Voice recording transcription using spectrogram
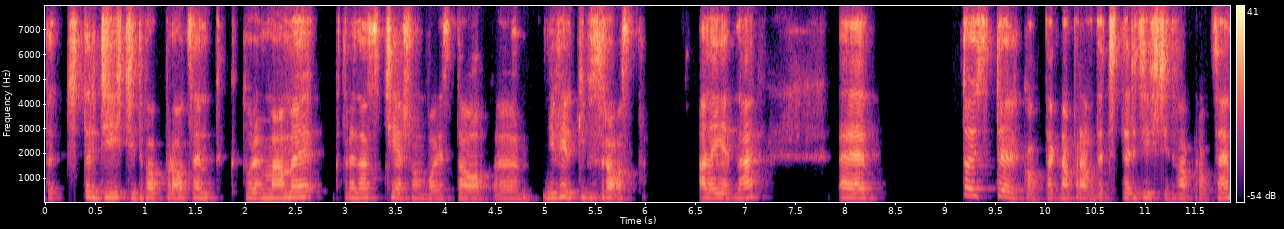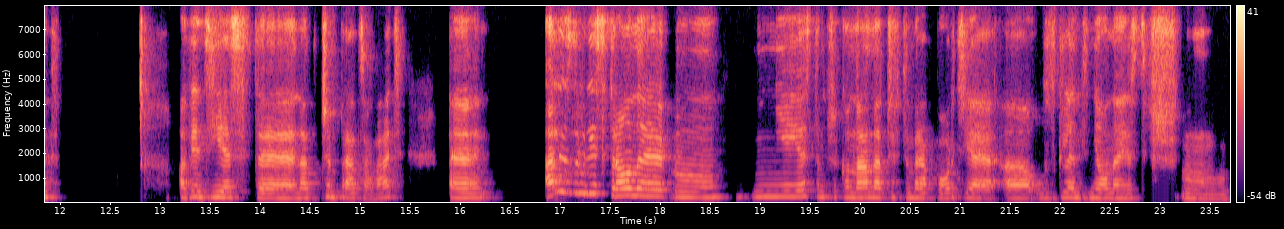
Te 42%, które mamy, które nas cieszą, bo jest to niewielki wzrost, ale jednak to jest tylko tak naprawdę 42% a więc jest e, nad czym pracować. E, ale z drugiej strony mm, nie jestem przekonana, czy w tym raporcie e, uwzględnione, jest, mm,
